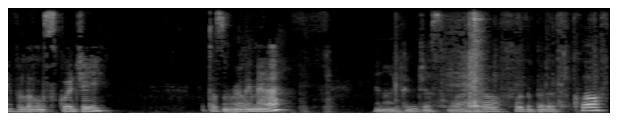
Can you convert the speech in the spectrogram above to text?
have a little squidgy, it doesn't really matter. And I can just wipe it off with a bit of cloth.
